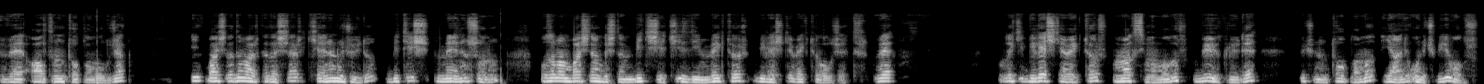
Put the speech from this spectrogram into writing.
ve 6'nın toplamı olacak. İlk başladığım arkadaşlar K'nin ucuydu. Bitiş M'nin sonu. O zaman başlangıçtan bitişe çizdiğim vektör bileşke vektör olacaktır. Ve buradaki bileşke vektör maksimum olur. Büyüklüğü de 3'ünün toplamı yani 13 birim olur.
